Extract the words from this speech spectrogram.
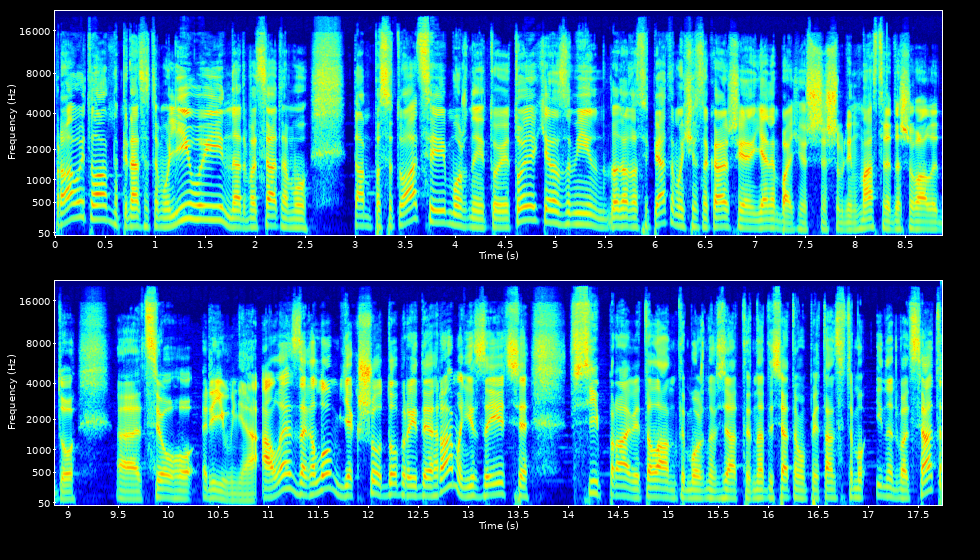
правий талант, на 15-му лівий, на 20-му там по ситуації можна і то, і то, як я розумію. На 25-му, чесно кажучи, я, не бачу ще, щоб лінгмастери дошивали до цього рівня. Але загалом, якщо добре йде гра, мені здається, всі праві таланти можна взяти на 10, 15 і на 20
